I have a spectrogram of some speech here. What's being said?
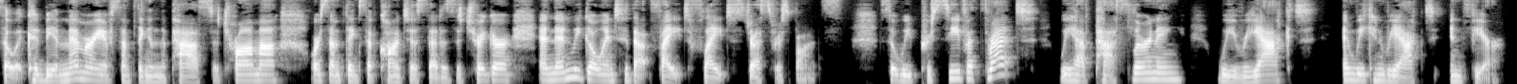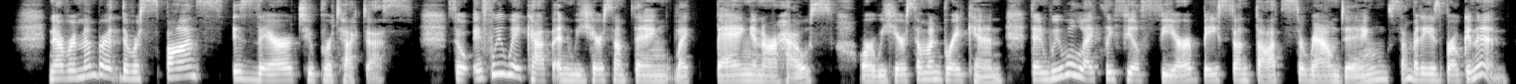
So it could be a memory of something in the past, a trauma, or something subconscious that is a trigger. And then we go into that fight, flight, stress response. So we perceive a threat, we have past learning, we react, and we can react in fear. Now, remember, the response is there to protect us. So if we wake up and we hear something like bang in our house or we hear someone break in, then we will likely feel fear based on thoughts surrounding somebody is broken in.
